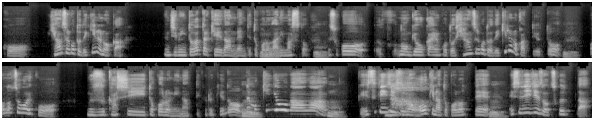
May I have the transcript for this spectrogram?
こう、批判することできるのか。自民党だったら経団連ってところがありますと。うんでそこの業界のことを批判することができるのかっていうと、うんものすごいこう、難しいところになってくるけど、うんでも企業側がうん SDGs の大きなところって、うん。SDGs を作った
